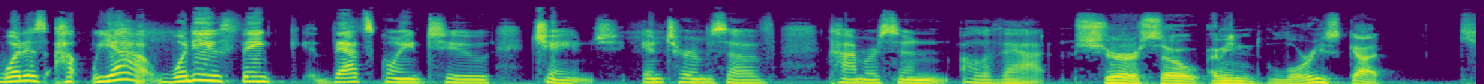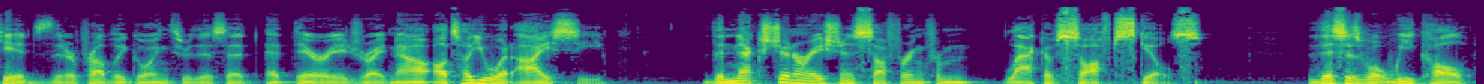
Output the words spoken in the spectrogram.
what is how, yeah what do you think that's going to change in terms of commerce and all of that Sure. So, I mean, Lori's got kids that are probably going through this at, at their age right now. I'll tell you what I see. The next generation is suffering from lack of soft skills. This is what we call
